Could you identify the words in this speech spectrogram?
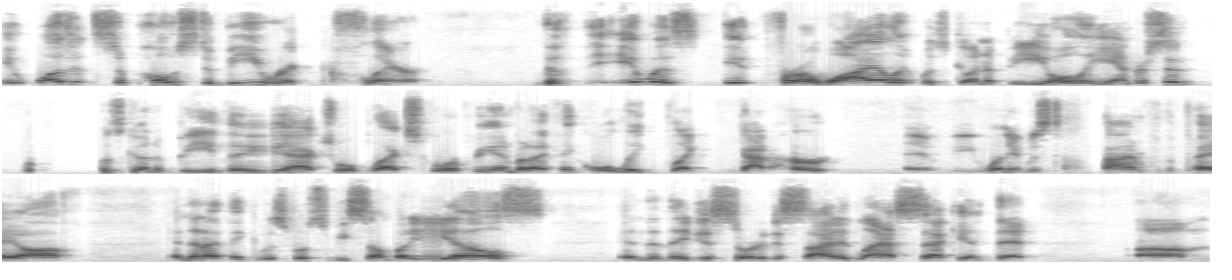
It wasn't supposed to be Ric Flair. The, it was it for a while. It was going to be Ole Anderson was going to be the actual Black Scorpion, but I think Ole like got hurt eh, when it was time for the payoff. And then I think it was supposed to be somebody else. And then they just sort of decided last second that, um,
